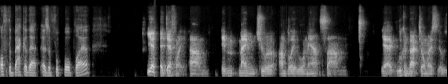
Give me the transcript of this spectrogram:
off the back of that as a football player? Yeah, definitely. Um, it made me mature unbelievable amounts. Um, yeah, looking back to almost it was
